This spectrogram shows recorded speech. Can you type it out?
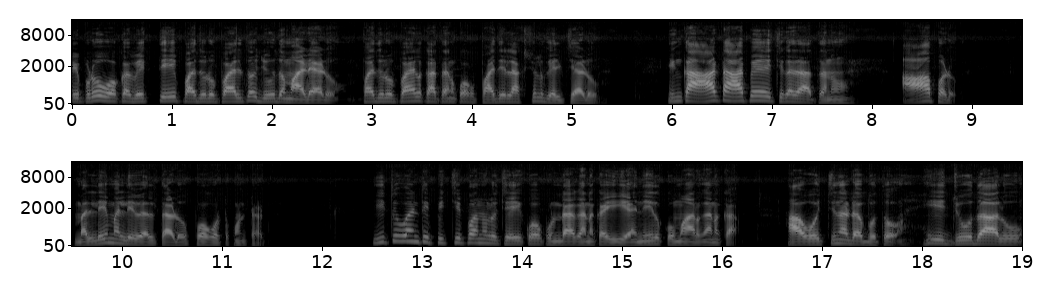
ఇప్పుడు ఒక వ్యక్తి పది రూపాయలతో జూదం ఆడాడు. పది రూపాయలకు అతనికి ఒక పది లక్షలు గెలిచాడు. ఇంకా ఆట ఆపేయచ్చు కదా అతను. ఆపడు. మళ్ళీ మళ్ళీ వెళ్తాడు పోగొట్టుకుంటాడు. ఇటువంటి పిచ్చి పనులు చేయకోకుండా గనక ఈ అనిల్ కుమార్ గనక ఆ వచ్చిన డబ్బుతో ఈ జూదాలు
